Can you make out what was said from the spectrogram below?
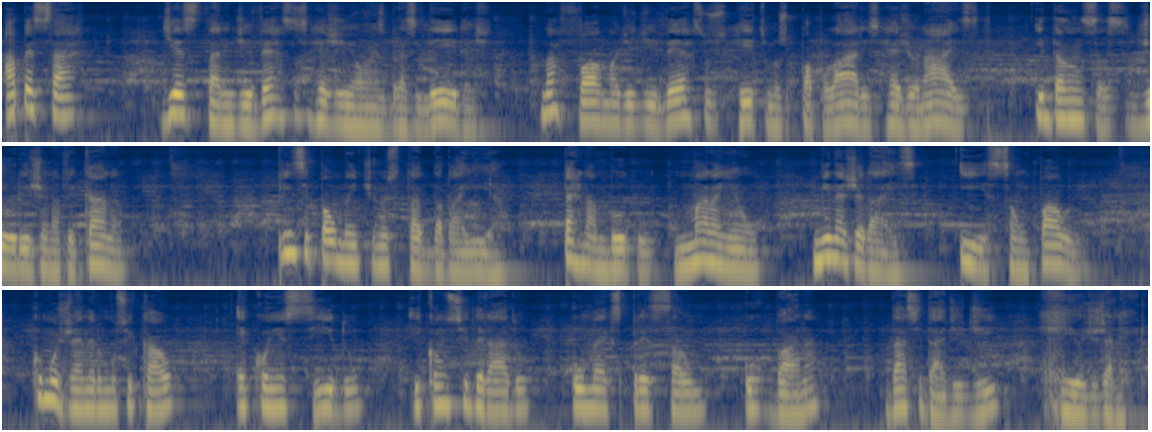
Apesar de estar em diversas regiões brasileiras, na forma de diversos ritmos populares regionais e danças de origem africana, principalmente no estado da Bahia, Pernambuco, Maranhão, Minas Gerais e São Paulo, como gênero musical é conhecido e considerado uma expressão urbana da cidade de Rio de Janeiro,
